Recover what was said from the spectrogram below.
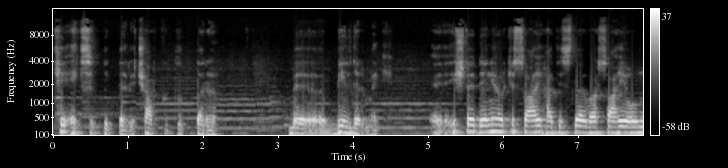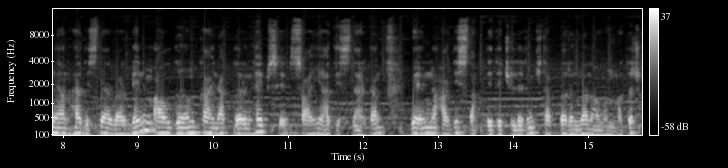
ki eksiklikleri, çarpıklıkları bildirmek. E, işte deniyor ki sahih hadisler var, sahih olmayan hadisler var. Benim aldığım kaynakların hepsi sahih hadislerden ve ünlü hadis nakledicilerin kitaplarından alınmadır.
